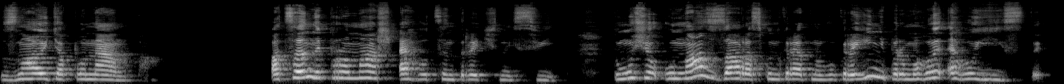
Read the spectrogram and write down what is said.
знають опонента. А це не про наш егоцентричний світ. Тому що у нас зараз конкретно в Україні перемогли егоїсти,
